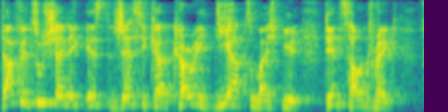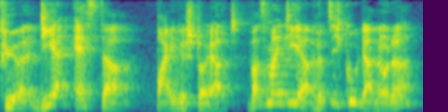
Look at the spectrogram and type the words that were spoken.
Dafür zuständig ist Jessica Curry, die hat zum Beispiel den Soundtrack für Dear Esther beigesteuert. Was meint ihr? Hört sich gut an, oder?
